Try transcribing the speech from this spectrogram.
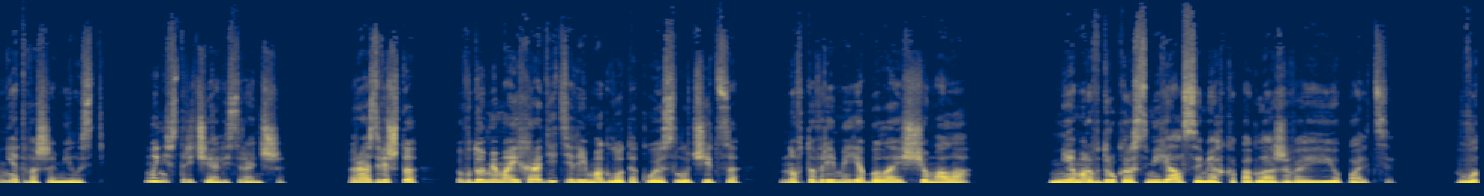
«Нет, ваша милость, мы не встречались раньше. Разве что в доме моих родителей могло такое случиться, но в то время я была еще мала». Немор вдруг рассмеялся, мягко поглаживая ее пальцы. «Вот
